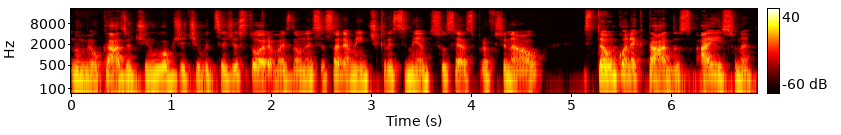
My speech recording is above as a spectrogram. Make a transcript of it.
no meu caso, eu tinha o objetivo de ser gestora, mas não necessariamente crescimento e sucesso profissional estão conectados a isso, né?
